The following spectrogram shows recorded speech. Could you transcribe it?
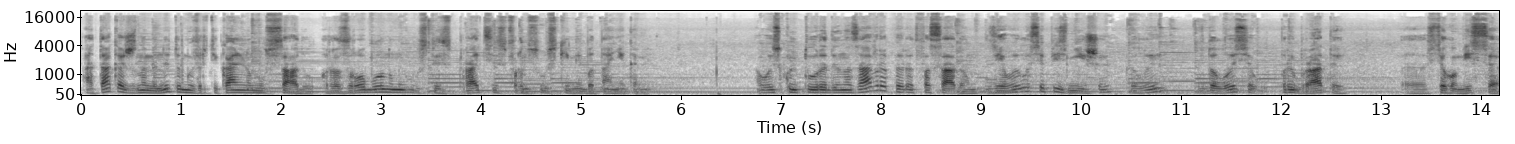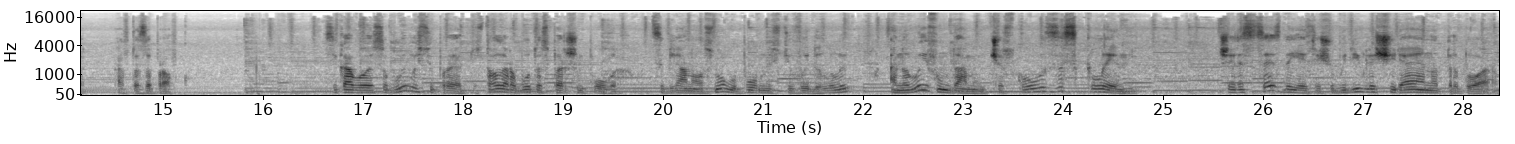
а також знаменитому вертикальному саду, розробленому у співпраці з французькими ботаніками. А ось культура динозавра перед фасадом з'явилася пізніше, коли вдалося прибрати е, з цього місця автозаправку. Цікавою особливістю проекту стала робота з першим поверхом. Цегляну основу повністю видалили, а новий фундамент частково засклений. Через це здається, що будівля щиряє над тротуаром.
